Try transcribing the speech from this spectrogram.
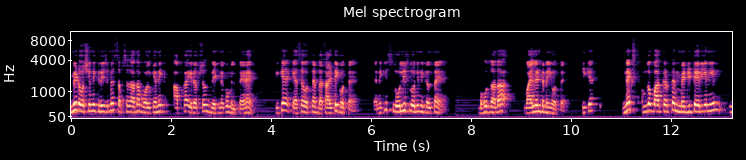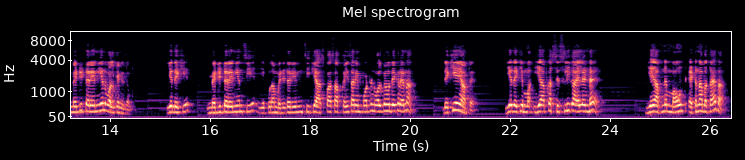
मिड ओशनिक रिज में सबसे ज़्यादा वॉल्केनिक आपका इरप्शन देखने को मिलते हैं। ठीक है? कैसे होते हैं? बेसाल्टिक होते हैं। यानी कि स्लोली स्लोली निकलते हैं। बहुत ज़्यादा वायलेंट नहीं होते। ठीक है? नेक्स्ट हम लोग बात करते हैं मेडिटेरियन मेडिटेरेनियन वॉल्केनिज्म ये देखिए मेडिटेरेनियन सी है। ये पूरा मेडिटेरेनियन सी के आसपास आप कई सारे इंपॉर्टेंट वॉल्केनो देख रहे हैं ना? देखिए यहाँ पे। ये देखिए ये आपका सिसली का आइलैंड है। ये आपने माउंट एटना बताया था।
